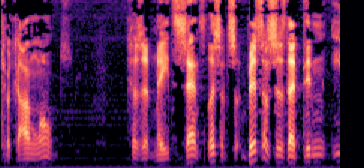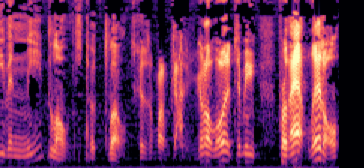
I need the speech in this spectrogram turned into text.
took on loans because it made sense. Listen, businesses that didn't even need loans took loans because well, God, you're going to loan it to me for that little,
